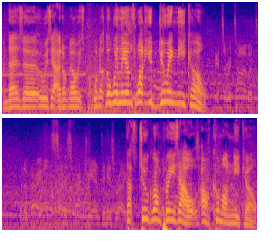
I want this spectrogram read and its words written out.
And there's uh, who is it? I don't know. It's one of the Williams. What are you doing, Nico? That's two Grand Prix out. Oh, come on, Nico.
